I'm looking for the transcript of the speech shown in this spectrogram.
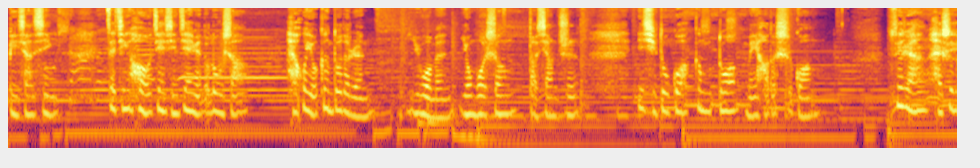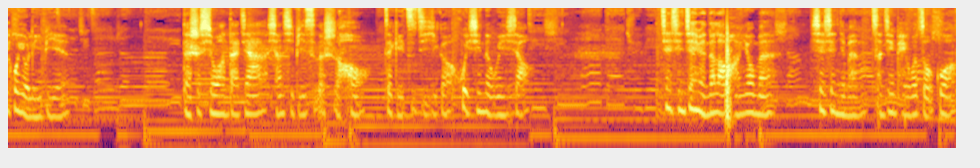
并相信，在今后渐行渐远的路上，还会有更多的人与我们由陌生到相知，一起度过更多美好的时光。虽然还是会有离别。但是希望大家想起彼此的时候，再给自己一个会心的微笑。渐行渐远的老朋友们，谢谢你们曾经陪我走过，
